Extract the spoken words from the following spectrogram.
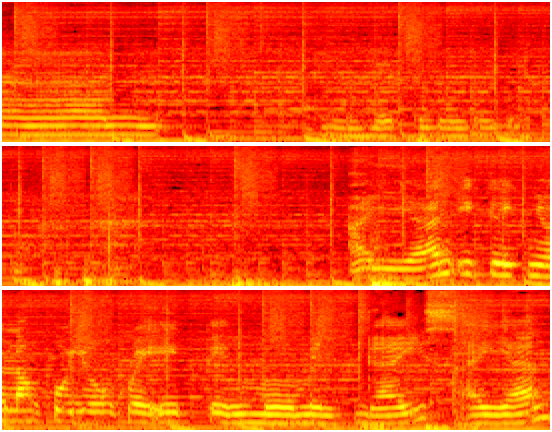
um, ayan, wait, ito. Ayan, i-click nyo lang po yung creating moment guys. Ayan.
